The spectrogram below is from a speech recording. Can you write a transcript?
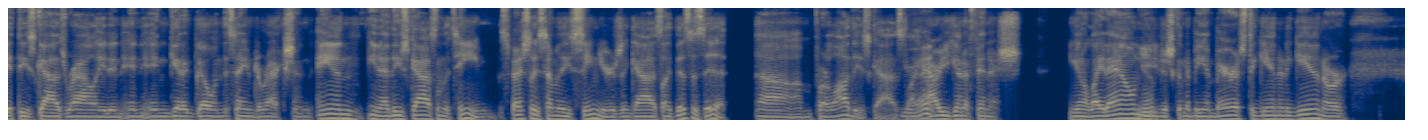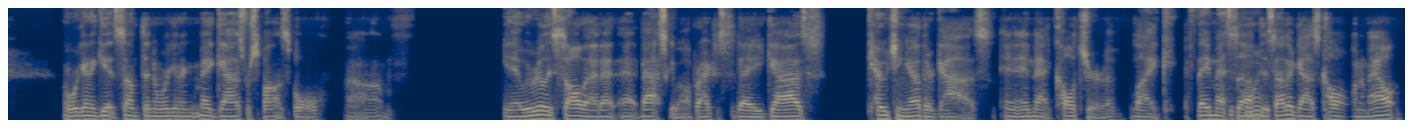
get these guys rallied and, and and get a go in the same direction. And you know, these guys on the team, especially some of these seniors and guys, like this is it um, for a lot of these guys. You're like, right. how are you going to finish? You going to lay down? Yep. You're just going to be embarrassed again and again, or or we're going to get something and we're going to make guys responsible. Um, you know, we really saw that at, at basketball practice today. Guys coaching other guys and, and that culture of like if they mess Good up, point. this other guy's calling them out.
